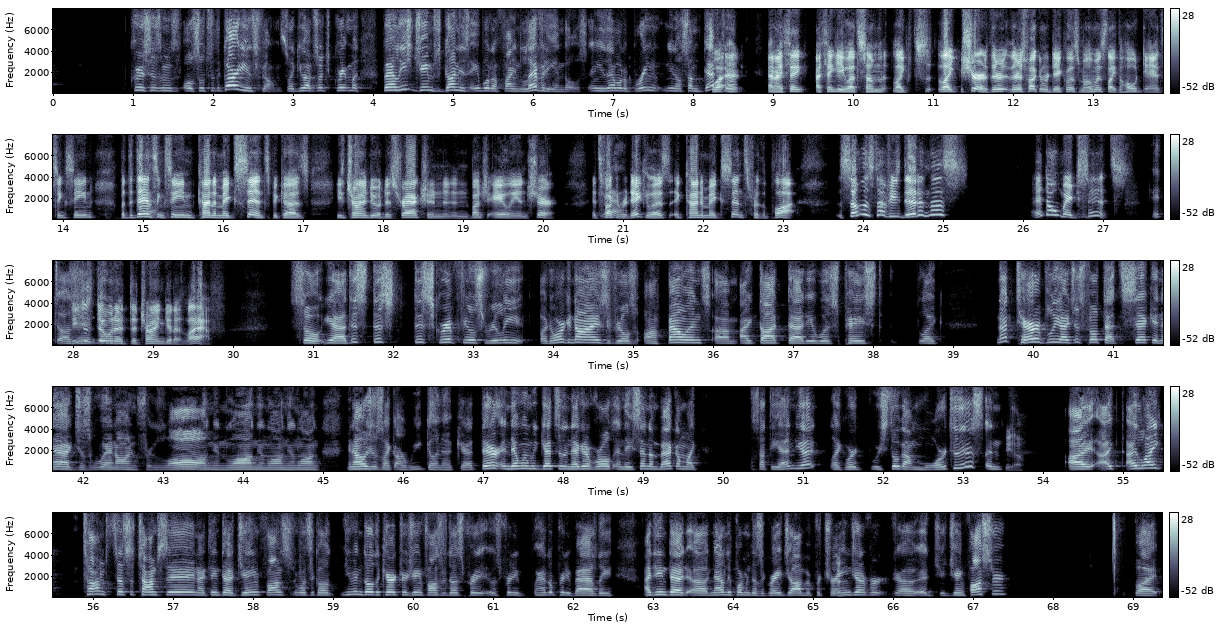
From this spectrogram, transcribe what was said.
criticisms also to the Guardians films. Like you have such great, but at least James Gunn is able to find levity in those, and he's able to bring you know some depth. Well, to it. and, and I think I think he lets some like like sure there there's fucking ridiculous moments like the whole dancing scene, but the Yeah. dancing scene kind of makes sense because he's trying to do a distraction and, and a bunch of aliens. Sure, it's fucking Yeah. ridiculous. It kind of makes sense for the plot. Some of the stuff he's did in this, it don't make sense. It does. He's just doing it to try and get a laugh. So yeah, this this this script feels really unorganized. It feels off balance. Um, I thought that it was paced like not terribly. I just felt that second act just went on for long and long and long and long, and I was just like, "Are we gonna get there?" And then when we get to the negative world and they send them back, I'm like, "It's not the end yet. Like we're we still got more to this." And Yeah. I I I like Tom Tessa Thompson. I think that Jane Foster, what's it called? Even though the character Jane Foster does pretty, it was pretty handled pretty badly. I think that uh, Natalie Portman does a great job of portraying Jennifer uh, uh, Jane Foster. But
